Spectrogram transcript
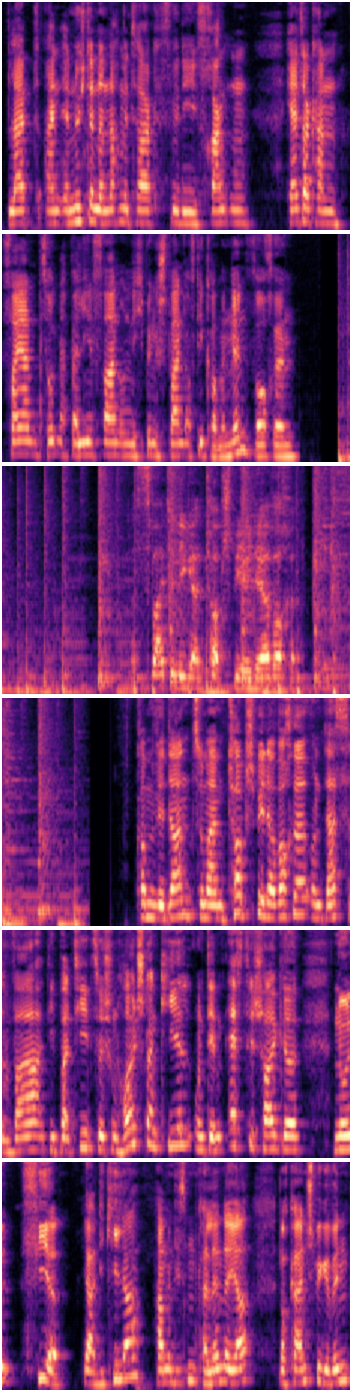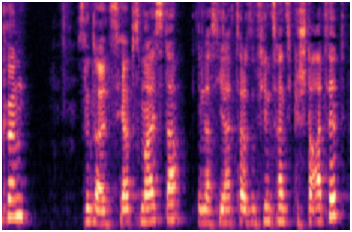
bleibt ein ernüchternder Nachmittag für die Franken Hertha kann feiern, zurück nach Berlin fahren und ich bin gespannt auf die kommenden Wochen. Das zweite Liga-Topspiel der Woche. Kommen wir dann zu meinem Topspiel der Woche und das war die Partie zwischen Holstein Kiel und dem FC Schalke 04. Ja, die Kieler haben in diesem Kalenderjahr noch kein Spiel gewinnen können, sind als Herbstmeister in das Jahr 2024 gestartet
